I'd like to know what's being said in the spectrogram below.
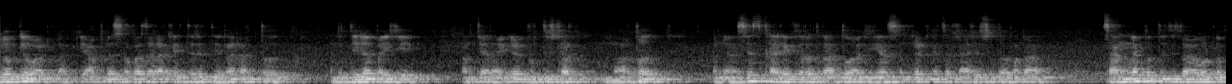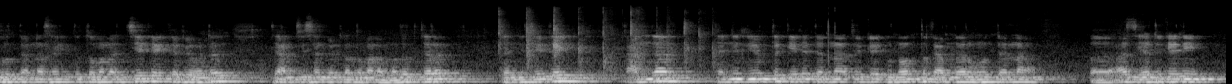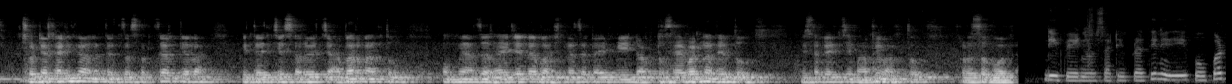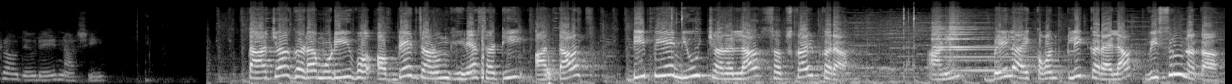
योग्य वाटला की आपल्या समाजाला काहीतरी देणं लागतं आणि दिलं पाहिजे. आमच्या रायगड प्रतिष्ठान मार्फत आम्ही असेच कार्य करत राहतो आणि या संघटनेचं कार्यसुद्धा मला चांगल्या पद्धतीचं आवडलं. म्हणून त्यांना सांगितलं तुम्हाला जे काही कमी वाटेल ते आमची संघटना तुम्हाला मदत करत त्यांनी जे काही कामगार त्यांनी नियुक्त केले त्यांना जे काही गुणवंत कामगार म्हणून त्यांना आज या ठिकाणी छोट्या खालिकानं त्यांचा सत्कार केला. मी त्यांचे सर्वांचे आभार मानतो. मग मी माझं राहिलेल्या भाषणाचा टाईम मी डॉक्टर साहेबांना देतो. मी सगळ्यांची माफी मागतो. थोडंसं बोल. डीपीए न्यूजसाठी प्रतिनिधी पोपटराव देवरे नाशिक. ताज्या घडामोडी व अपडेट जाणून घेण्यासाठी आताच डीपीए न्यूज चॅनलला सबस्क्राईब करा. आणि बेल आयकॉन क्लिक करायला विसरू नका.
